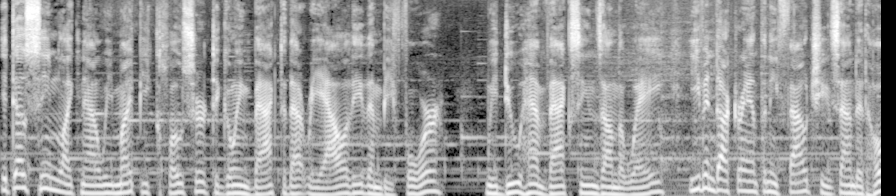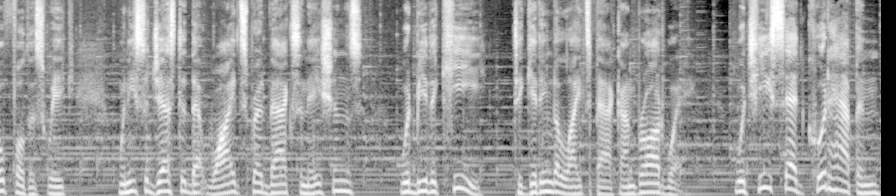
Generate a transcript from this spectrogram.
It does seem like now we might be closer to going back to that reality than before. We do have vaccines on the way. Even Dr. Anthony Fauci sounded hopeful this week when he suggested that widespread vaccinations would be the key to getting the lights back on Broadway, which he said could happen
